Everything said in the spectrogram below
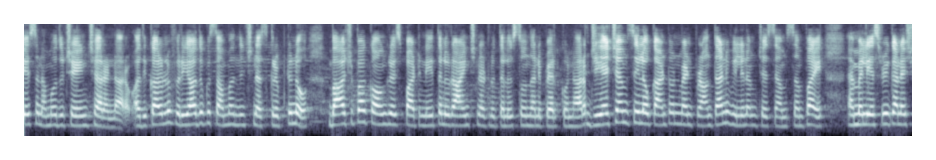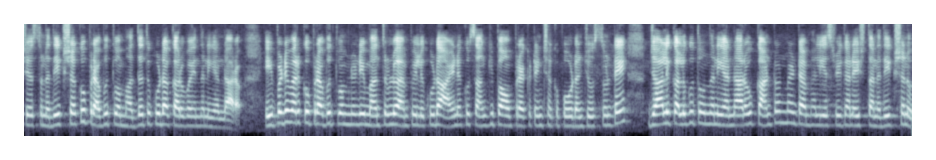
కేసు నమోదు చేయించారన్నారు. అధికారులు ఫిర్యాదుకు సంబంధించిన స్క్రిప్టును భాజపా కాంగ్రెస్ పార్టీ నేతలు రాయించినట్లు తెలుస్తోందని పేర్కొన్నారు. జీహెచ్ఎంసీలో కంటోన్మెంట్ ప్రాంతాన్ని విలీనం చేసే అంశంపై ఎమ్మెల్యే శ్రీ గణేష్ చేస్తున్న దీక్షకు ప్రభుత్వ మద్దతు కూడా కరువైందని అన్నారు. ఇప్పటి వరకు ప్రభుత్వం నుండి మంత్రులు ఎంపీలు కూడా ఆయనకు సంఘీభావం ప్రకటించకపోవడం చూస్తుంటే జాలి కలుగుతుందని అన్నారు. కంటోన్మెంట్ ఎమ్మెల్యే శ్రీ గణేష్ తన దీక్షను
